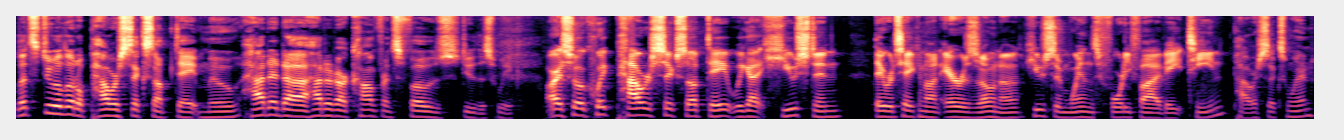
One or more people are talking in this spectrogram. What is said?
Let's do a little Power Six update, Moo. How did uh, how did our conference foes do this week? All right, so a quick Power Six update. We got Houston. They were taking on Arizona. Houston wins 45-18. Power Six win.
